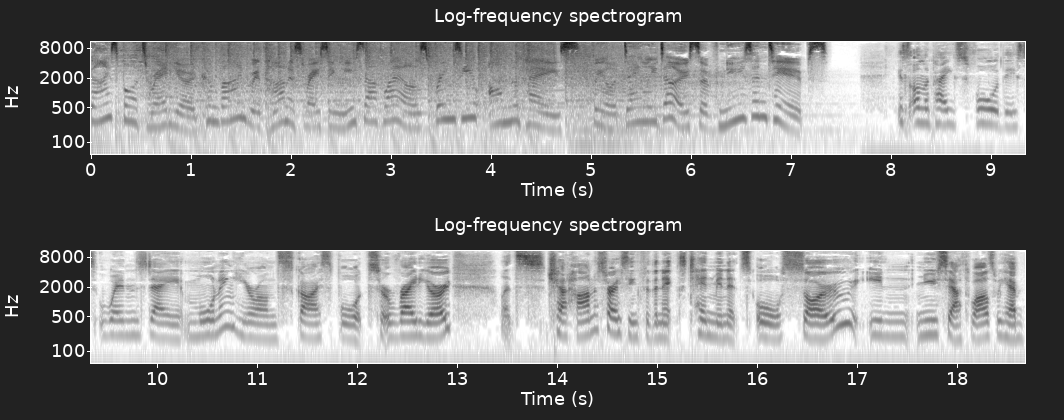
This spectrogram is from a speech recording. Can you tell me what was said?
Sky Sports Radio combined with Harness Racing New South Wales brings you On the Pace for your daily dose of news and tips is on the pace for this Wednesday morning here on Sky Sports Radio. Let's chat harness racing for the next 10 minutes or so. In New South Wales, we had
